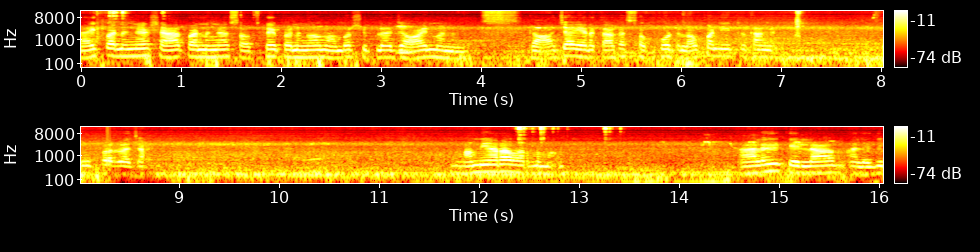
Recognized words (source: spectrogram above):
லைக் பண்ணுங்கள் ஷேர் பண்ணுங்கள் சப்ஸ்கிரைப் பண்ணுங்க மெம்பர்ஷிப்பில் ஜாயின் பண்ணுங்கள் ராஜா எனக்காக சப்போர்ட் பண்ணிகிட்ருக்காங்க சூப்பர் ராஜா. மாமியாராக வரணுமா? அழகுக்கெல்லாம் அழகு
